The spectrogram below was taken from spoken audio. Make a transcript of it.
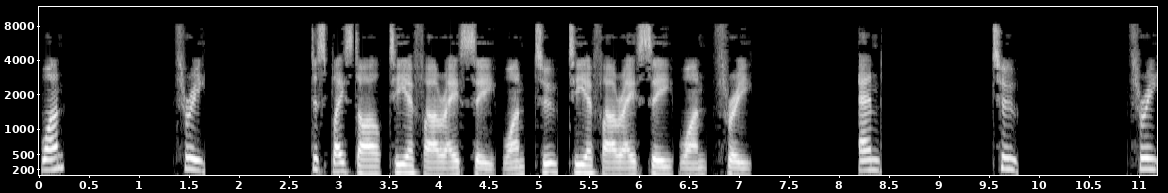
1 3 display style tfrac 1 2 tfrac 1 3 and 2 3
